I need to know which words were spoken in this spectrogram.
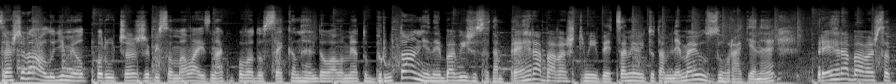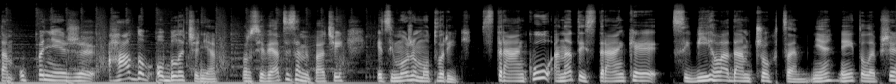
Strašne veľa ľudí mi odporúča, že by som mala ísť nakupovať do second handov, ale mňa to brutálne nebaví, že sa tam prehrabávaš tými vecami, oni to tam nemajú zoradené. Prehrabávaš sa tam úplne, že hádom oblečenia. Proste viacej sa mi páči, keď si môžem otvoriť stránku a na tej stránke si vyhľadám, čo chcem. Nie? Nie je to lepšie?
